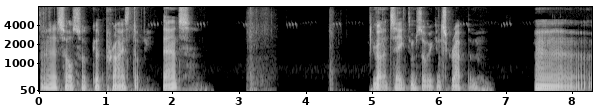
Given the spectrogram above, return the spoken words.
That's also a good price. Don't need that. Gonna take them so we can scrap them. Uh,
